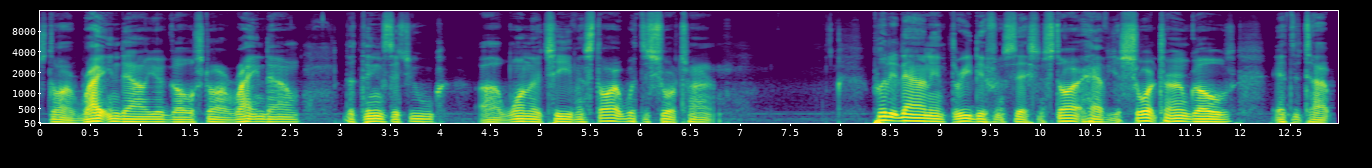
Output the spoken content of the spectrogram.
Start writing down your goals. Start writing down the things that you uh, want to achieve and start with the short term. Put it down in three different sections. Start have your short term goals at the top.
